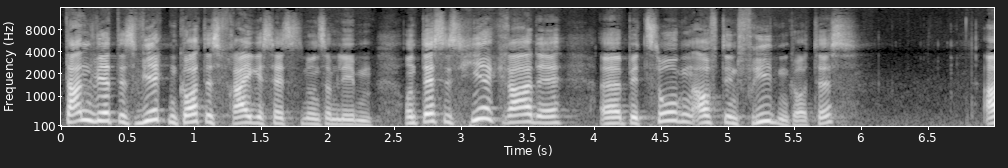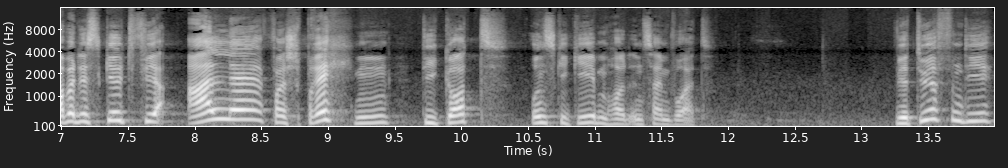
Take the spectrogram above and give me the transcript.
dann wird das Wirken Gottes freigesetzt in unserem Leben. Und das ist hier gerade äh, bezogen auf den Frieden Gottes. Aber das gilt für alle Versprechen, die Gott uns gegeben hat in seinem Wort. Wir dürfen die,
